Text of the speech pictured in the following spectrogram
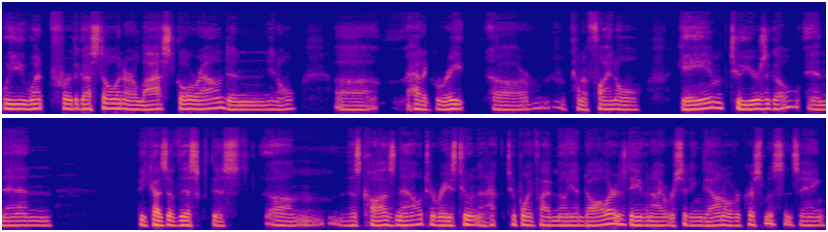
we went for the gusto in our last go around, and you know, uh, had a great uh, kind of final game two years ago, and then because of this this um, this cause now to raise two and two point five million dollars. Dave and I were sitting down over Christmas and saying,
